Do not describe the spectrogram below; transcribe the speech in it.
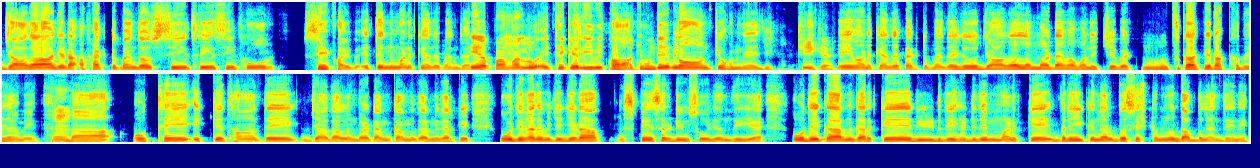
ਜ਼ਿਆਦਾ ਜਿਹੜਾ ਇਫੈਕਟ ਪੈਂਦਾ ਉਹ C3 C4 C5 ਇਹ ਤਿੰਨ ਮਣਕਿਆਂ ਤੇ ਪੈਂਦਾ ਹੈ। ਇਹ ਆਪਾਂ ਮੰਨ ਲਓ ਇੱਥੇ ਕਹਿ ਲਈਏ ਵੀ ਧੌਣ ਚ ਹੁੰਦੇ ਆ ਬਈ। ਧੌਣ ਚ ਹੁੰਦੇ ਆ ਜੀ। ਠੀਕ ਹੈ। ਇਹ ਮਣਕਿਆਂ ਤੇ ਇਫੈਕਟ ਪੈਂਦਾ ਹੈ। ਜਦੋਂ ਜ਼ਿਆਦਾ ਲੰਮਾ ਟਾਈਮ ਆਪਾਂ ਨੀਚੇ ਬੈਠ ਨੂੰ ਝੁਕਾ ਕੇ ਰੱਖਦੇ ਆ ਐਵੇਂ ਹੂੰ। ਤਾਂ ਉੱਥੇ ਇੱਕੇ ਥਾਂ ਤੇ ਜ਼ਿਆਦਾ ਲੰਬਾ ਟਾਈਮ ਕੰਮ ਕਰਨ ਕਰਕੇ ਉਹ ਜਗ੍ਹਾ ਦੇ ਵਿੱਚ ਜਿਹੜਾ ਸਪੇਸ ਰਿਡਿਊਸ ਹੋ ਜਾਂਦੀ ਹੈ ਉਹਦੇ ਕਾਰਨ ਕਰਕੇ ਰੀੜ ਦੀ ਹੱਡੀ ਦੇ ਮਣਕੇ ਬਰੀਕ ਨਰਵਸ ਸਿਸਟਮ ਨੂੰ ਦੱਬ ਲੈਂਦੇ ਨੇ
